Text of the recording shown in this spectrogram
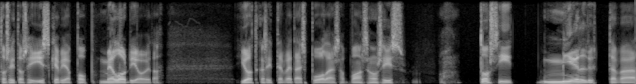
tosi tosi iskeviä pop-melodioita, jotka sitten vetäisi puoleensa, vaan se on siis tosi miellyttävää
